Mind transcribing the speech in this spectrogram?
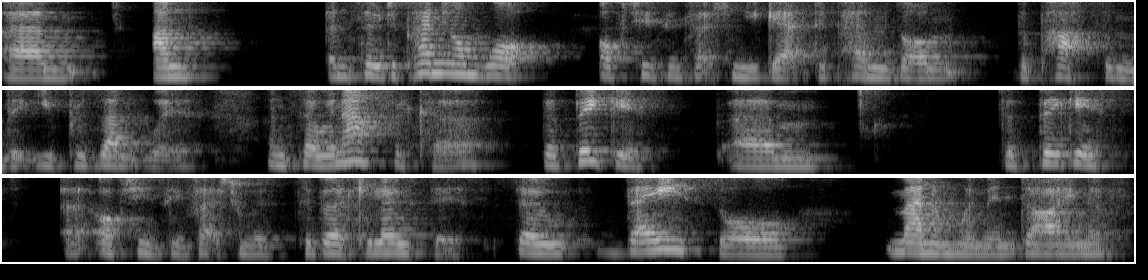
Um, and, and so depending on what opportunity infection you get depends on the pattern that you present with. And so in Africa, the biggest um, the biggest uh, opportunity infection was tuberculosis. So they saw men and women dying of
